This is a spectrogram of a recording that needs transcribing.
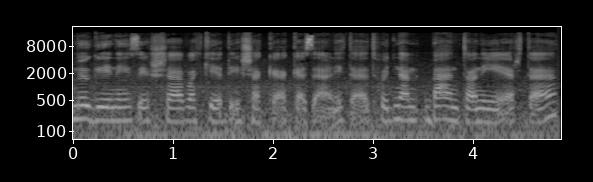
mögénézéssel vagy kérdésekkel kezelni. Tehát, hogy nem bántani érte,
